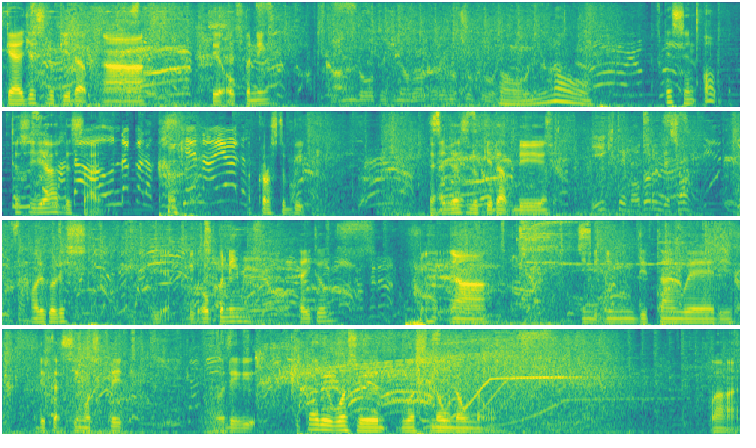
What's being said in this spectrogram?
Okay I just look it up. Uh the opening. Oh no. There's an op just the other side. Across the bridge yeah I just look it up the what do you call this? The, the opening title. Uh, in the, in the time where the the cutscene was played. The, the title was uh, was no no no. Uh,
